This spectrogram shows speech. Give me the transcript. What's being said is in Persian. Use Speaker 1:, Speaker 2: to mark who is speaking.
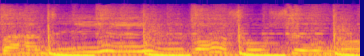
Speaker 1: بندی با فوس ما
